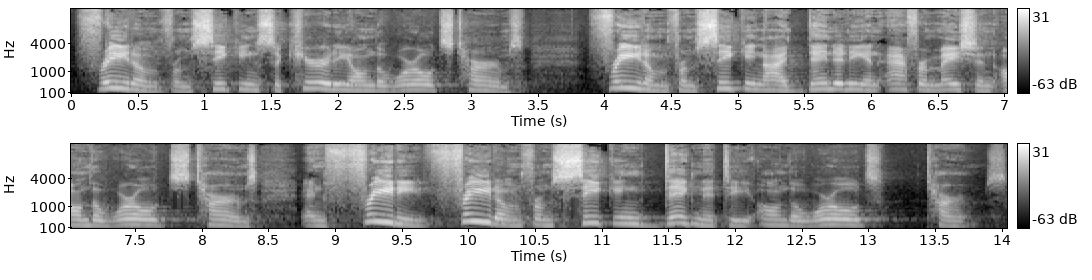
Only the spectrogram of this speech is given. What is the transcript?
freedom from seeking security on the world's terms freedom from seeking identity and affirmation on the world's terms, and freedy, freedom from seeking dignity on the world's terms.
